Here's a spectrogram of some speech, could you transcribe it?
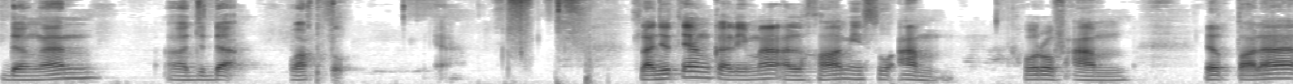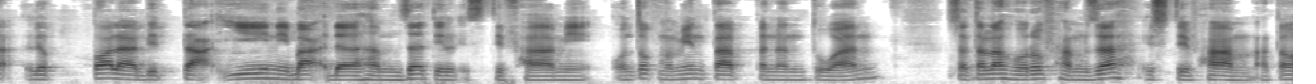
dengan uh, jeda waktu ya. Selanjutnya yang kelima al khamisu am huruf am littala talabit ta'yini ba'da hamzatil istifhami untuk meminta penentuan setelah huruf hamzah istifham atau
